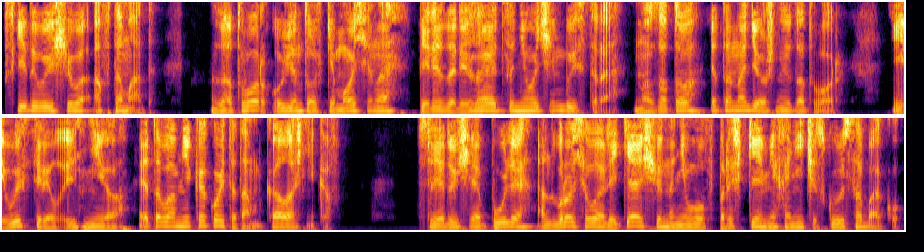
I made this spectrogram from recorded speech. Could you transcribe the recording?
скидывающего автомат. Затвор у винтовки Мосина перезаряжается не очень быстро, но зато это надежный затвор. И выстрел из нее — это вам не какой-то там Калашников. Следующая пуля отбросила летящую на него в прыжке механическую собаку.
